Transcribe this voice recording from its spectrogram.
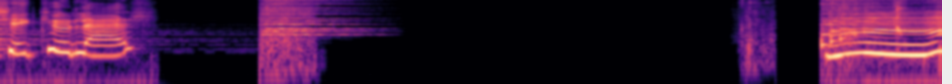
Teşekkürler. Hmm.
